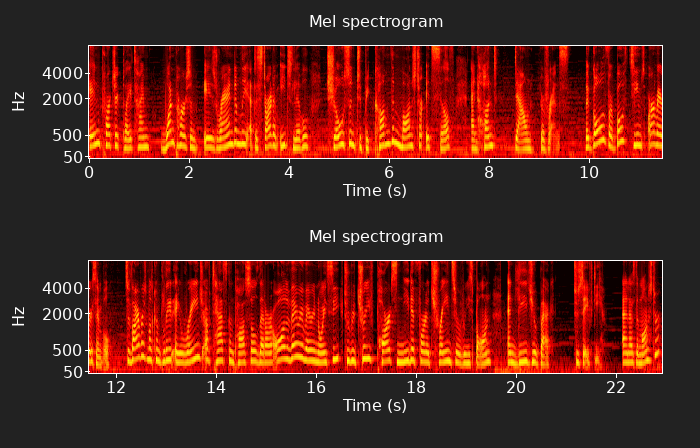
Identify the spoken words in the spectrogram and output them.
In Project Playtime, one person is randomly at the start of each level chosen to become the monster itself and hunt down your friends. The goal for both teams are very simple. Survivors must complete a range of tasks and puzzles that are all very very noisy to retrieve parts needed for the train to respawn and lead you back to safety. And as the monster,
